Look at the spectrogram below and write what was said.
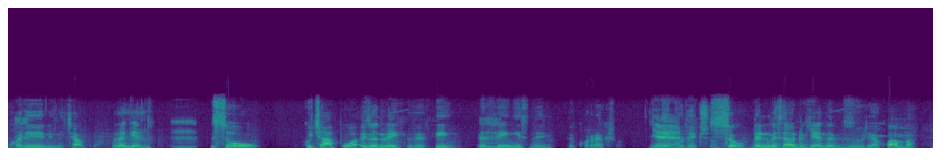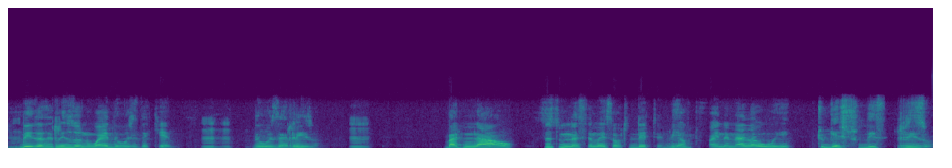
kwa nini nimechapwa. Una get? Mm. So, kuchapwa is not like the thing. The Mm. thing is the, the correction. Yeah. the correction So, then nimesema tukianza vizuri ya kwamba mm. there is a reason why there was the cave mm -hmm. There was a reason. Mm. But now, sisi tunasema is outdated. We have to find another way to get to this reason.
